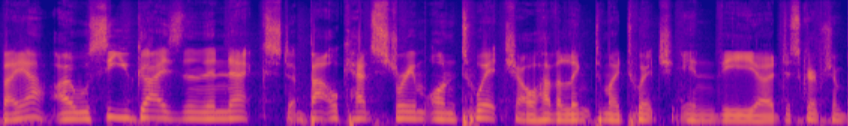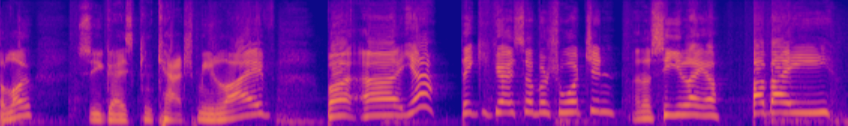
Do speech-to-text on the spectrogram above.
but yeah, I will see you guys in the next Battle Cat stream on Twitch. I'll have a link to my Twitch in the uh, description below, so you guys can catch me live. But uh, yeah, thank you guys so much for watching, and I'll see you later. Bye-bye.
